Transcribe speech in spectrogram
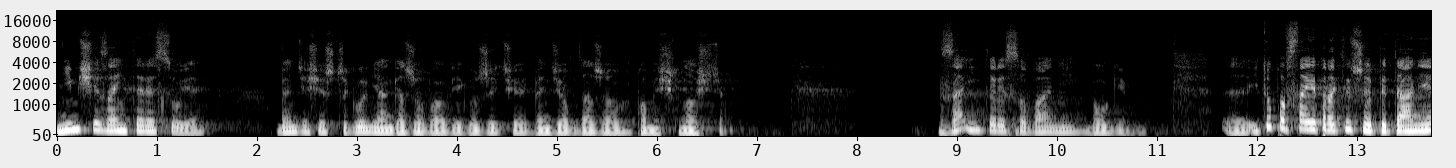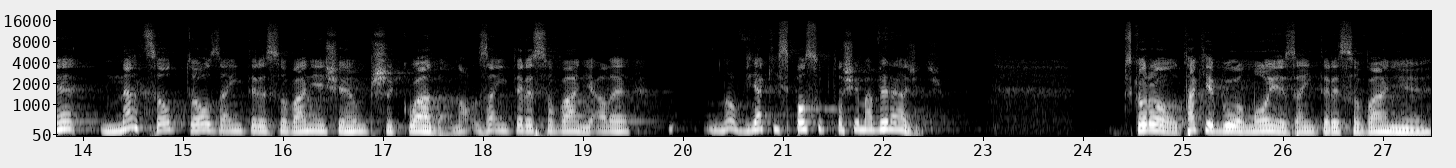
nim się zainteresuje, będzie się szczególnie angażował w jego życie, będzie obdarzał pomyślnością. Zainteresowani Bogiem. E, I tu powstaje praktyczne pytanie, na co to zainteresowanie się przykłada? No, zainteresowanie, ale no, w jaki sposób to się ma wyrazić? Skoro takie było moje zainteresowanie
